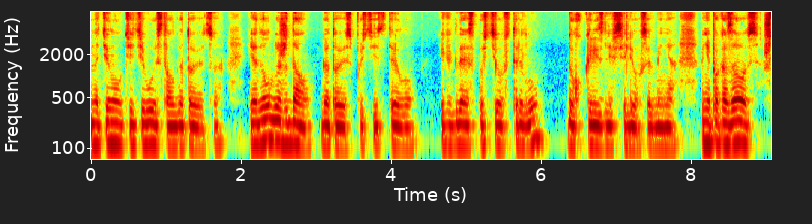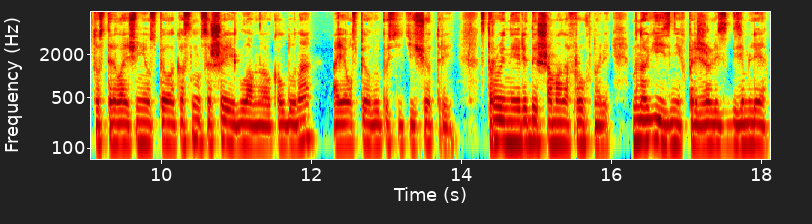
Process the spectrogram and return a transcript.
натянул тетиву и стал готовиться. Я долго ждал, готовясь спустить стрелу. И когда я спустил стрелу, дух гризли вселился в меня. Мне показалось, что стрела еще не успела коснуться шеи главного колдуна, а я успел выпустить еще три. Стройные ряды шаманов рухнули. Многие из них прижались к земле,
